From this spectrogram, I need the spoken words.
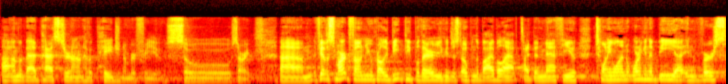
Uh, I'm a bad pastor and I don't have a page number for you. So sorry. Um, if you have a smartphone, you can probably beat people there. You can just open the Bible app, type in Matthew 21. We're going to be uh, in verse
